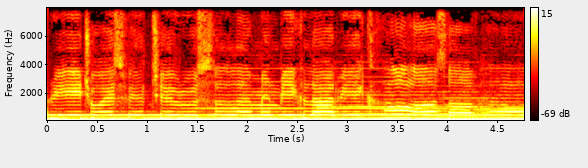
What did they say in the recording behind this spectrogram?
Rejoice with Jerusalem and be glad because of her.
